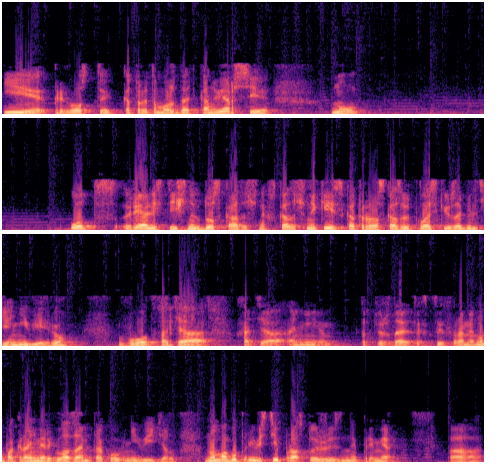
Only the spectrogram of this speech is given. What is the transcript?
И приросты, которые это может дать конверсии, ну, от реалистичных до сказочных. Сказочные кейсы, которые рассказывают классики юзабилити, я не верю. Вот, хотя, хотя они подтверждают их цифрами. Ну, по крайней мере, глазами такого не видел. Но могу привести простой жизненный пример. Uh,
